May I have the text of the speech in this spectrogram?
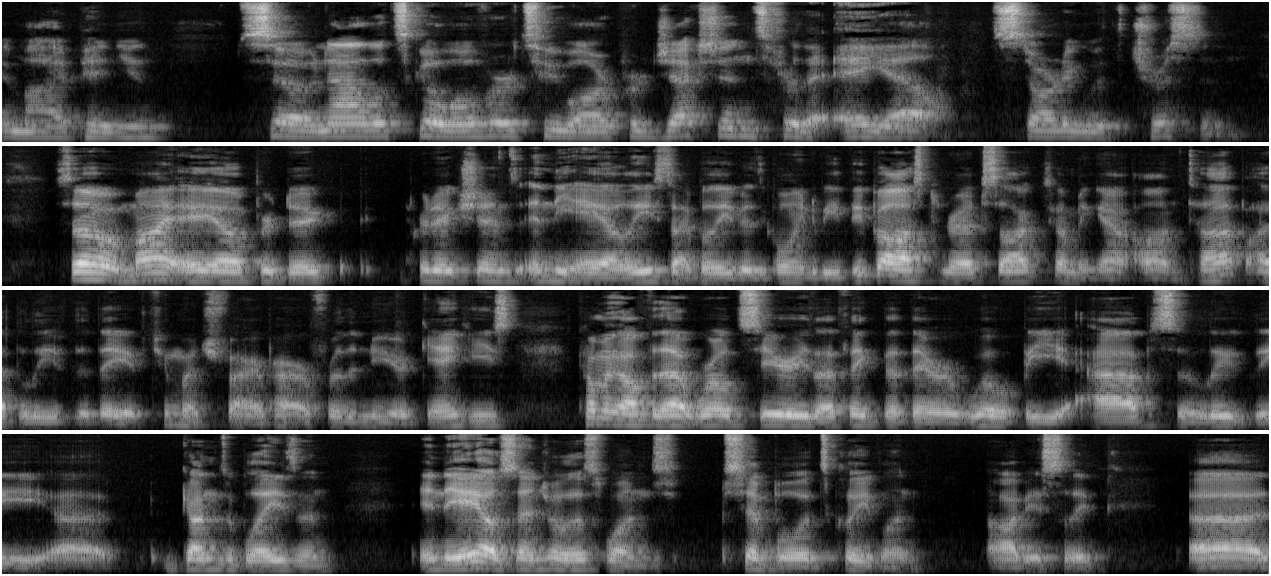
in my opinion. So now let's go over to our projections for the AL, starting with Tristan. So my AL predict predictions in the AL East, I believe, is going to be the Boston Red Sox coming out on top. I believe that they have too much firepower for the New York Yankees. Coming off of that World Series, I think that there will be absolutely uh, guns ablazing. In the AL Central, this one's simple. It's Cleveland, obviously. Uh,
